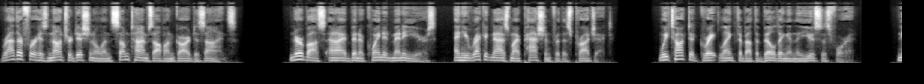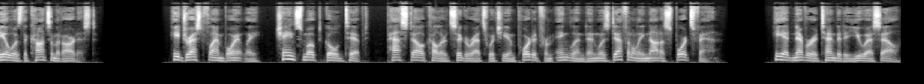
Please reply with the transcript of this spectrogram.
rather for his non traditional and sometimes avant garde designs. Nehrbass and I had been acquainted many years, and he recognized my passion for this project. We talked at great length about the building and the uses for it. Neil was the consummate artist. He dressed flamboyantly, chain smoked gold tipped, pastel colored cigarettes which he imported from England and was definitely not a sports fan. He had never attended a USL,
